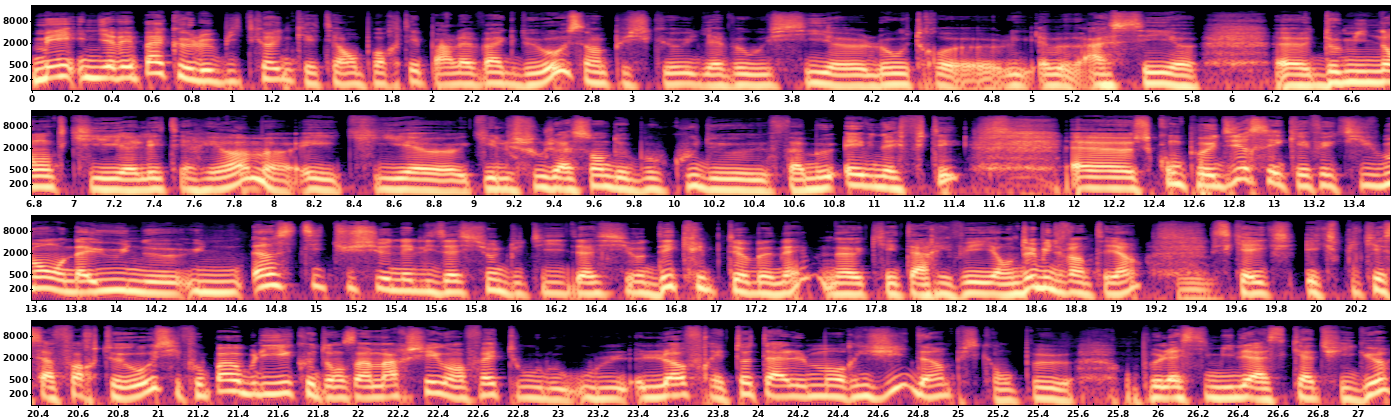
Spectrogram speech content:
Mais il n'y avait pas que le Bitcoin qui était emporté par la vague de hausse, hein, puisqu'il y avait aussi euh, l'autre euh, assez dominante qui est l'Ethereum et qui, qui est le sous-jacent de beaucoup de fameux NFT. ce qu'on peut dire, c'est qu'effectivement, on a eu une, une institutionnalisation de l'utilisation des crypto-monnaies qui est arrivée en 2021, mmh. ce qui a expliqué sa forte hausse. Il faut pas oublier que dans un marché où en fait où, où l'offre est totalement rigide, hein, puisqu'on peut on peut l'assimiler à ce cas de figure,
